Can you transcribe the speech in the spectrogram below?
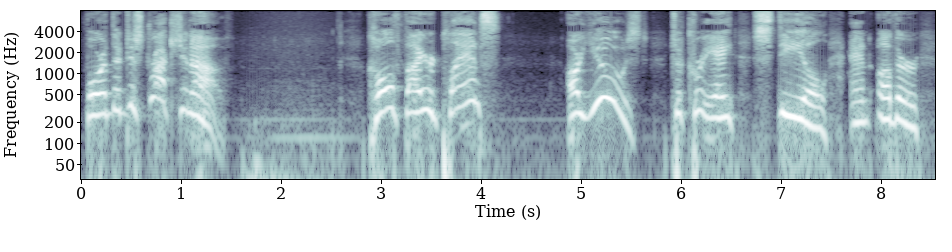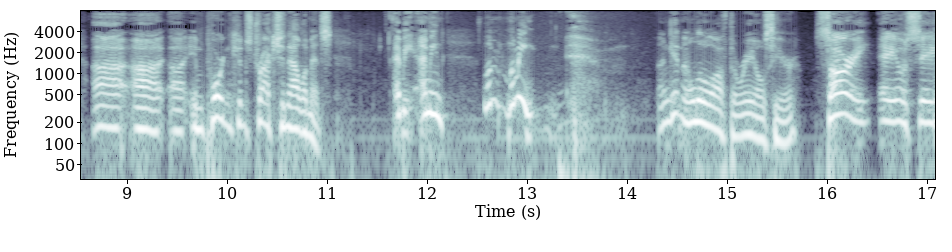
for the destruction of. Coal fired plants are used to create steel and other uh, uh, uh, important construction elements. I mean, I mean, let, let me. I'm getting a little off the rails here. Sorry, AOC.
